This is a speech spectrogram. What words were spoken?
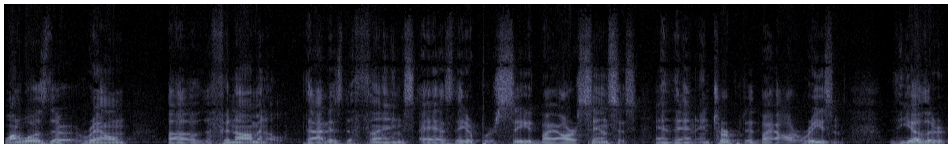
One was the realm of the phenomenal, that is, the things as they are perceived by our senses and then interpreted by our reason. The other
